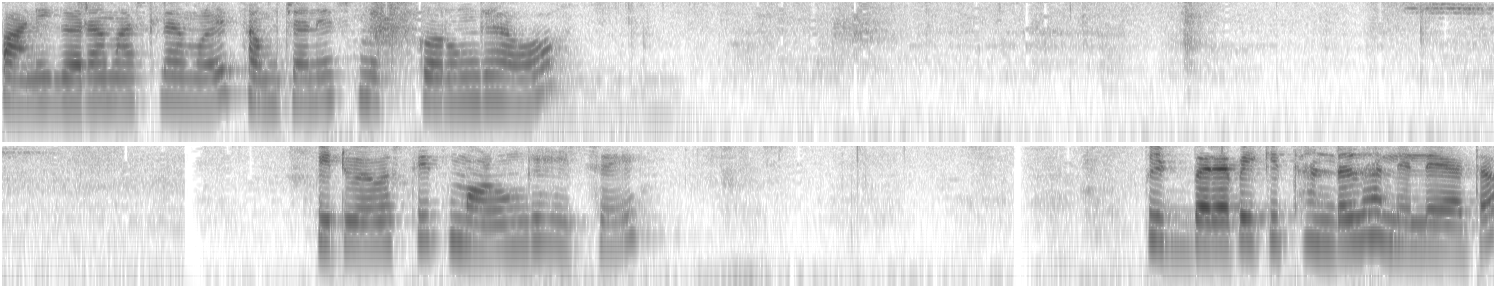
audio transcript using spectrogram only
पाणी गरम असल्यामुळे चमच्यानेच मिक्स करून घ्यावं. पीठ व्यवस्थित मळून घ्यायचं. आहे पीठ बऱ्यापैकी थंड झालेलं आहे आता.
